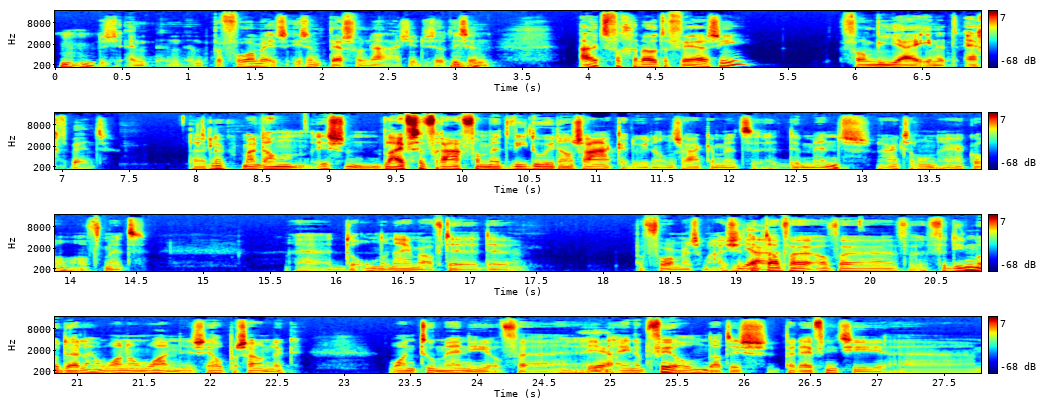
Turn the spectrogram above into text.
Mhm. Dus en, een, een performer is, is een personage. Dus dat is een uitvergrote versie van wie jij in het echt bent. Duidelijk. Maar dan is, blijft de vraag van met wie doe je dan zaken? Doe je dan zaken met eh, de mens, Aarton Erkel, of met eh, de ondernemer of de, de performers? Maar als je het Ja. hebt over, over verdienmodellen, one-on-one is heel persoonlijk. One too many of eh, één op veel, dat is per definitie, ehm,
